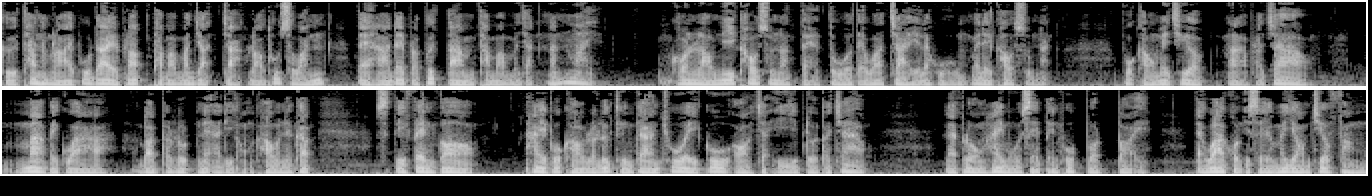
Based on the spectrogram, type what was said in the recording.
คือท่านทั้งหลายผู้ได้รับธรรมบัญญัติจากเหล่าทูตสวรรค์ แต่หาได้ประพฤติตามธรรมบัญญัตินั้นไม่ คนเหล่านี้เข้าสุนัตแต่ตัวแต่ว่าใจและหูไม่ได้เข้าสุนัตพวกเขาไม่เชื่อพระเจ้ามากไปกว่าบรรพรุษในอดีตของเขานะครับ สตีเฟนก็ให้พวกเขาระลึกถึงการช่วยกู้ออกจากอียิปต์โดยพระเจ้า และปรงให้โมเสสเป็นผู้ปลดปล่อย แต่ว่าคนอิสราเอลไม่ยอมเชื่อฟังโม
